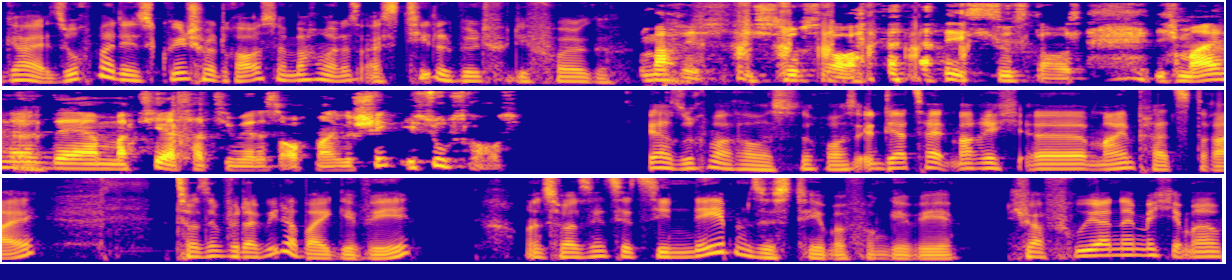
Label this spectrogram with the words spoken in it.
geil. Such mal den Screenshot raus, dann machen wir das als Titelbild für die Folge. Mach ich. Ich such's raus. ich such's raus. Ich meine, der Matthias hat mir das auch mal geschickt. Ich such's raus. Ja, such mal raus, such raus. In der Zeit mache ich äh, meinen Platz 3. Zwar sind wir da wieder bei GW. Und zwar sind es jetzt die Nebensysteme von GW. Ich war früher nämlich immer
